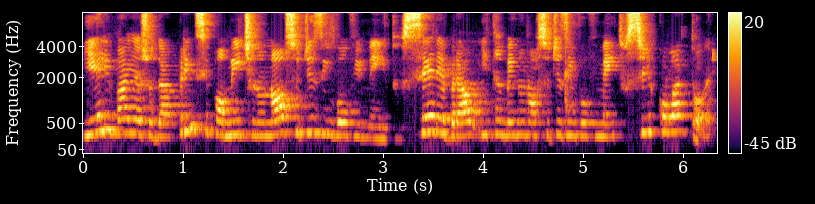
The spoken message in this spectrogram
E ele vai ajudar principalmente no nosso desenvolvimento cerebral e também no nosso desenvolvimento circulatório.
